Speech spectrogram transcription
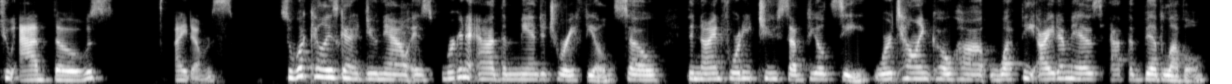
to add those items. So what Kelly's going to do now is we're going to add the mandatory field. So the 942 subfield C, we're telling Koha what the item is at the bib level.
